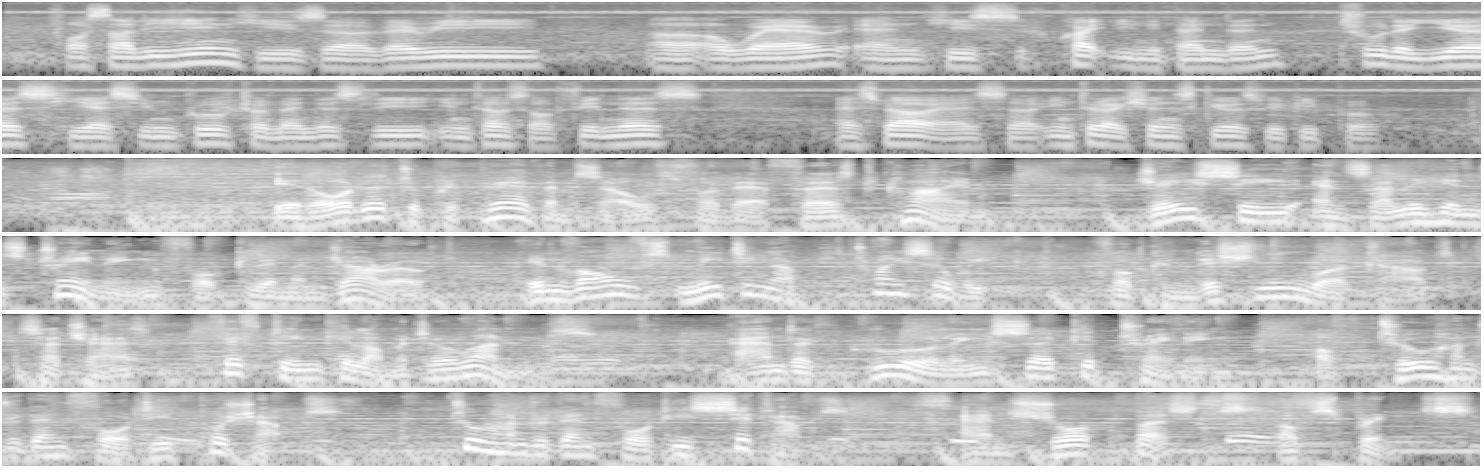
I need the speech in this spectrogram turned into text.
For Salihin, he's a very uh, aware and he's quite independent. Through the years, he has improved tremendously in terms of fitness as well as uh, interaction skills with people. In order to prepare themselves for their first climb, JC and Salihin's training for Kilimanjaro involves meeting up twice a week for conditioning workouts such as 15 kilometer runs and a grueling circuit training of 240 push-ups, 240 sit-ups and short bursts of sprints.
